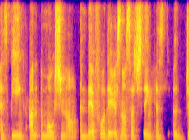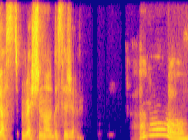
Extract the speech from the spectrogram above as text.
as being unemotional, and therefore there is no such thing as a just rational decision. Oh,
